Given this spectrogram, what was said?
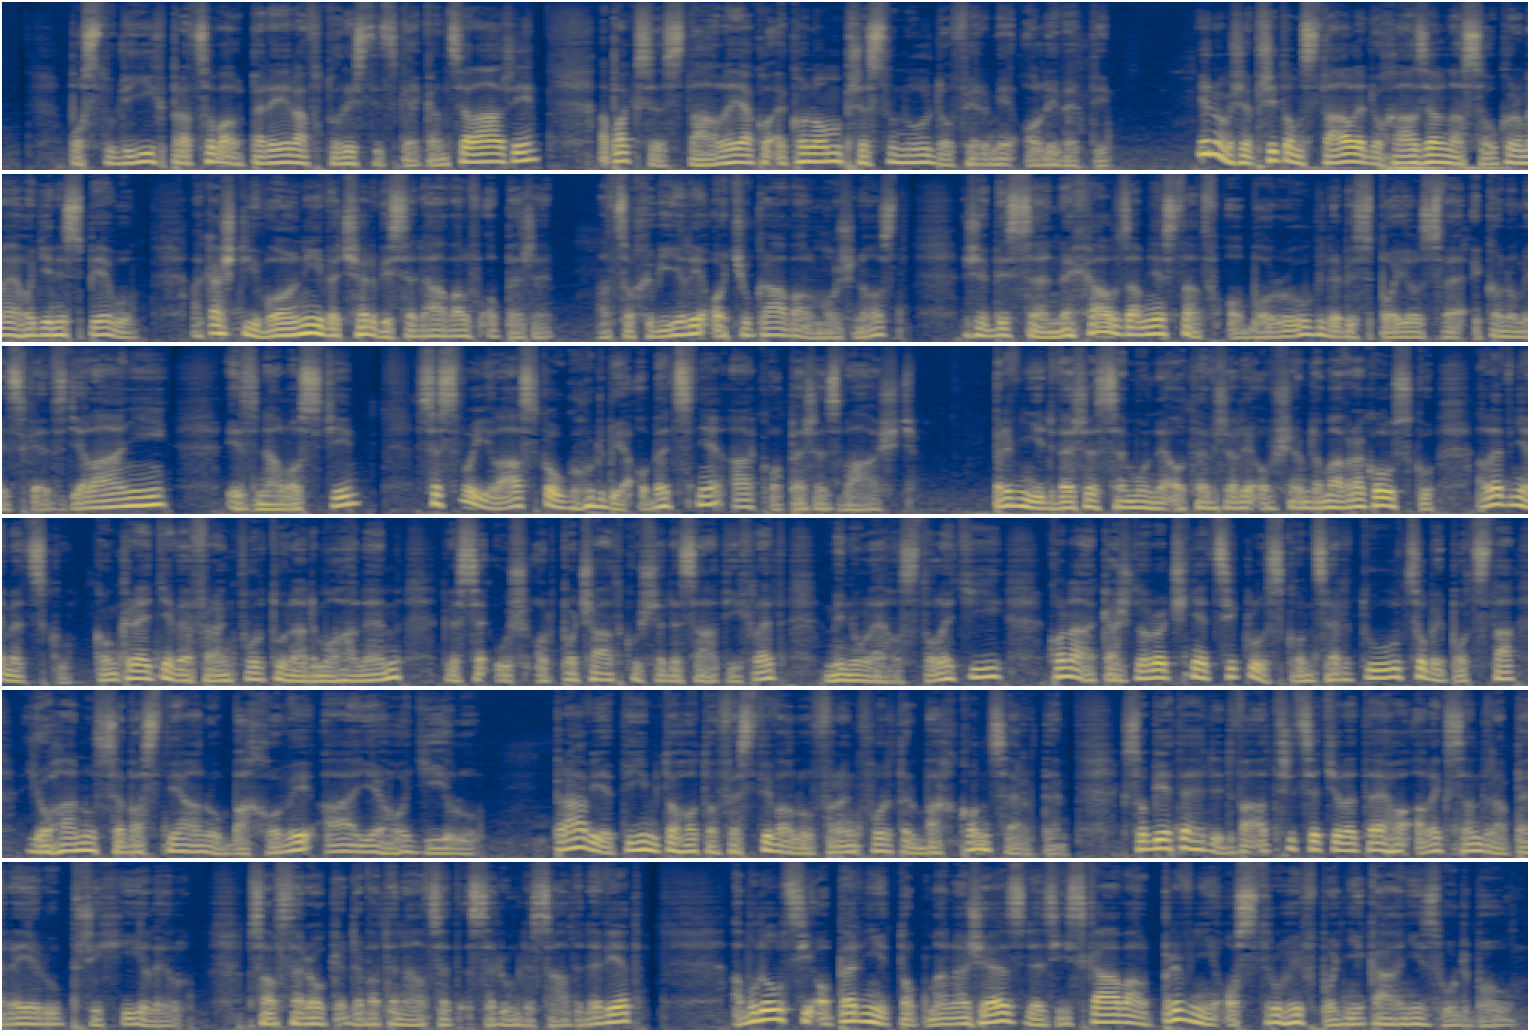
Po studiích pracoval Pereira v turistické kanceláři a pak se stále jako ekonom přesunul do firmy Olivetti. Jenomže přitom stále docházel na soukromé hodiny zpěvu a každý volný večer vysedával v opeře. A co chvíli oťukával možnost, že by se nechal zaměstnat v oboru, kde by spojil své ekonomické vzdělání i znalosti se svojí láskou k hudbě obecně a k opeře zvlášť. První dveře se mu neotevřely ovšem doma v Rakousku, ale v Německu, konkrétně ve Frankfurtu nad Mohanem, kde se už od počátku 60. let minulého století koná každoročně cyklus koncertů, co by podsta Johanu Sebastianu Bachovi a jeho dílu. Právě tým tohoto festivalu Frankfurter Bach Koncerte k sobě tehdy 32-letého Alexandra Pereiru přichýlil. Psal se rok 1979 a budoucí operní top manažer zde získával první ostruhy v podnikání s hudbou.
